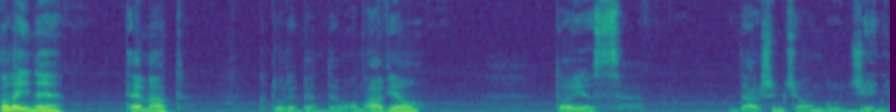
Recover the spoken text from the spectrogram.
Kolejny temat, który będę omawiał, to jest w dalszym ciągu Dzień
